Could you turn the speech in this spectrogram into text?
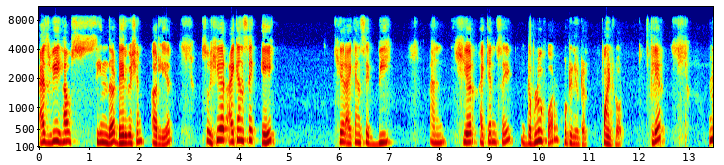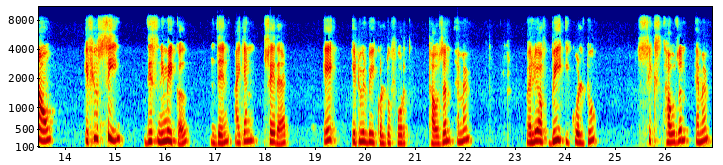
as we have seen the derivation earlier so here I can say A here I can say B and here I can say W for 40 Newton point load. Clear? Now if you see this numerical then I can say that A it will be equal to 4000 mm value of B equal to 6000 mm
